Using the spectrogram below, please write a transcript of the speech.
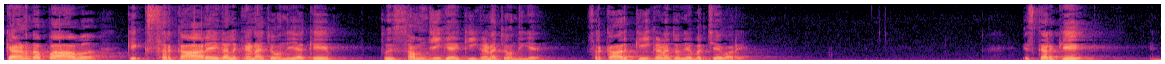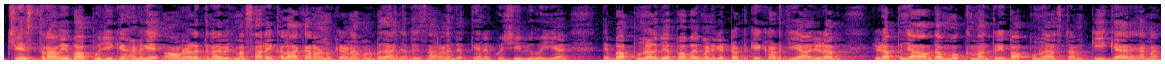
ਕਹਿਣ ਦਾ ਭਾਵ ਕਿ ਸਰਕਾਰ ਇਹ ਗੱਲ ਕਹਿਣਾ ਚਾਹੁੰਦੀ ਹੈ ਕਿ ਤੁਸੀਂ ਸਮਝ ਹੀ ਗਏ ਕੀ ਕਹਿਣਾ ਚਾਹੁੰਦੀ ਹੈ। ਸਰਕਾਰ ਕੀ ਕਹਿਣਾ ਚਾਹੁੰਦੀ ਹੈ ਬੱਚੇ ਬਾਰੇ? ਇਸ ਕਰਕੇ ਜਿਸ ਤਰ੍ਹਾਂ ਵੀ ਬਾਪੂ ਜੀ ਕਹਿਣਗੇ, ਆਉਣ ਵਾਲੇ ਦਿਨਾਂ ਦੇ ਵਿੱਚ ਮੈਂ ਸਾਰੇ ਕਲਾਕਾਰਾਂ ਨੂੰ ਕਹਿਣਾ, ਹੁਣ ਵਧਾਈਆਂ ਤੁਸੀਂ ਸਾਰਿਆਂ ਨੇ ਦਿੱਤੀਆਂ ਨੇ, ਖੁਸ਼ੀ ਵੀ ਹੋਈ ਆ। ਤੇ ਬਾਪੂ ਨਾਲ ਵੀ ਆਪਾਂ ਬਾਈ ਬਣ ਕੇ ਡਟ ਕੇ ਖੜ ਜੀ ਆ ਜਿਹੜਾ ਜਿਹੜਾ ਪੰਜਾਬ ਦਾ ਮੁੱਖ ਮੰਤਰੀ ਬਾਪੂ ਨੂੰ ਇਸ ਟਾਈਮ ਕੀ ਕਹਿ ਰਿਹਾ ਨਾ,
